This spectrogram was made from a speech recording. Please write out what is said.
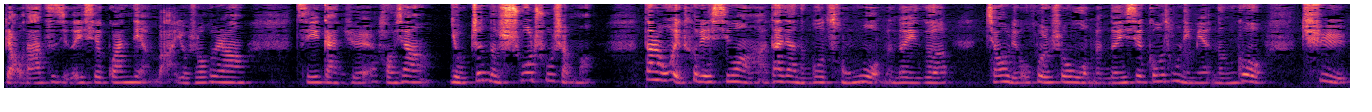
表达自己的一些观点吧，有时候会让自己感觉好像有真的说出什么。当然，我也特别希望啊，大家能够从我们的一个。交流或者说我们的一些沟通里面，能够去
